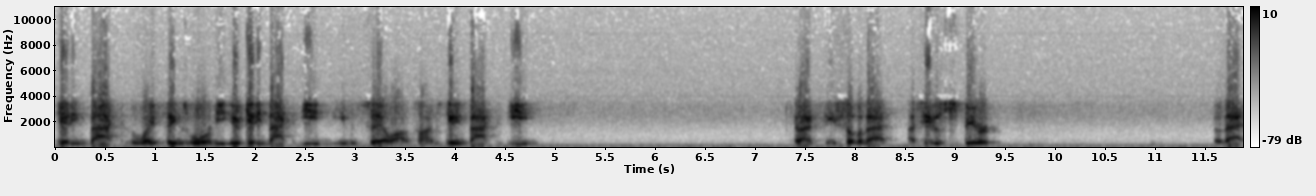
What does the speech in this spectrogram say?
getting back to the way things were. You know, getting back to Eden, he would say a lot of times. Getting back to Eden. And I see some of that. I see the spirit of that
